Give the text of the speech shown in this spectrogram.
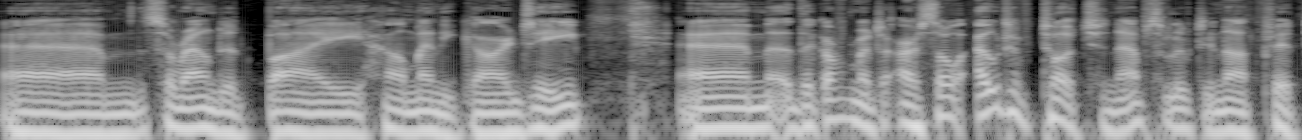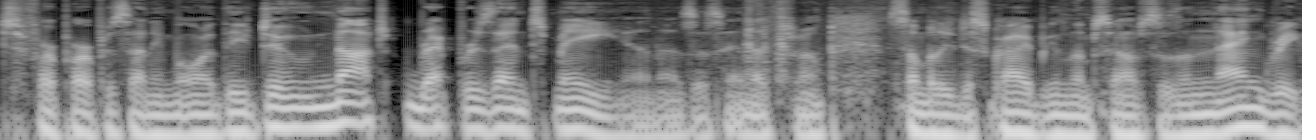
Um, surrounded by how many Gardaí. Um, the government are so out of touch and absolutely not fit for purpose anymore. They do not represent me. And as I say, that's from somebody describing themselves as an angry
